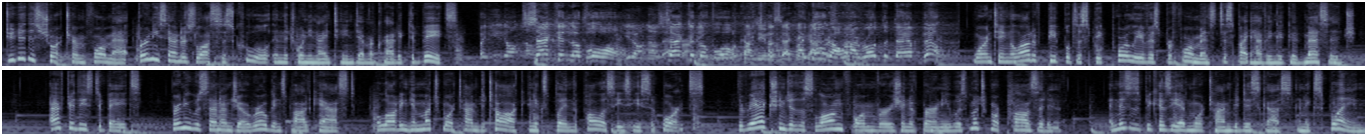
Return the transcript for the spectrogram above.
Due to this short-term format, Bernie Sanders lost his cool in the 2019 Democratic debates. But you don't know Second of all, You don't know that, Second Bernie. of all, We'll come to you in a second, I do know, Congressman. and I wrote the damn bill. warranting a lot of people to speak poorly of his performance despite having a good message. After these debates, Bernie was then on Joe Rogan's podcast, allotting him much more time to talk and explain the policies he supports. The reaction to this long form version of Bernie was much more positive, and this is because he had more time to discuss and explain.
